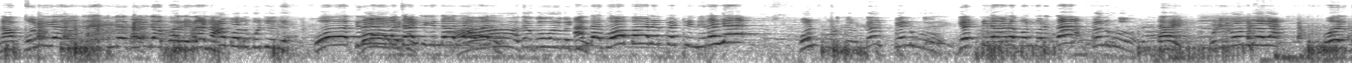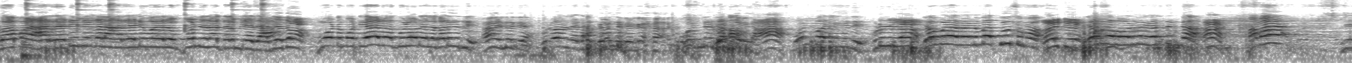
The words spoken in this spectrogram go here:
நான் பொண்ணுங்க வந்து ரெண்டு கோயிலா பாரு என்ன நான் பார்த்து அது ஓ திருநாம சாற்றுகின்றார் அவர். அந்த கோபால பெட்டி நிறைய பொன் கொடுத்து விட்டால் பெண் கொடுக்கணும். கெட்டியான பொன் கொடுத்தா பெண் கொடுக்கணும். டேய், முடியுமா முடியாதா? ஒரு கோபால் அரை அடி நீங்கள அரை அடி உயரம் பொண்ணு எல்லாம் தர முடியாதா? மூட்டை மூட்டையா நான் குடோன்ல கிடக்குது என்னது? குடோன்லடா பொண்ணு. பொண்ணு இருக்குது? குடுக்குறியா? எவ்வளவு வேணுமோ ரைட்டு. எவ்வளவு வேணுமோ எடுத்துங்க ஆ. மாமா நீ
